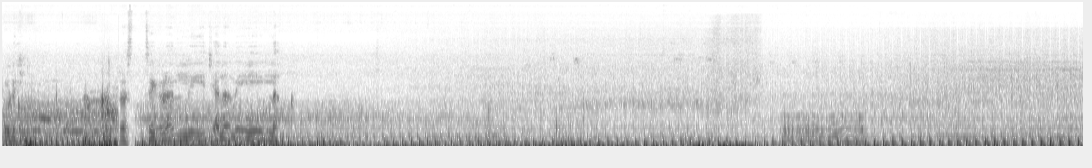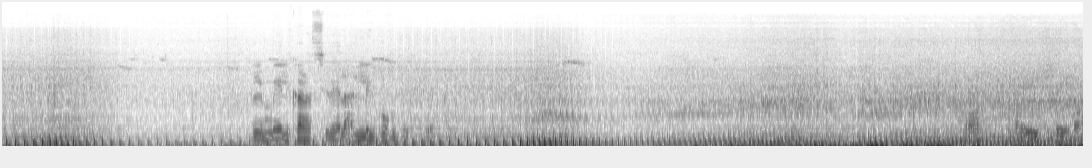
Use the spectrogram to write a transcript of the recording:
ನೋಡಿ. ರಸ್ತೆಗಳಲ್ಲಿ ಜನನೇ ಇಲ್ಲ. ಅಲ್ಲಿ ಮೇಲೆ ಕಾಣಿಸ್ತಿದೆಯಲ್ಲ ಅಲ್ಲಿಗೆ ಹೋಗ್ಬೇಕು. ಈಗ. ಐಶ್ವರ್ಯ.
